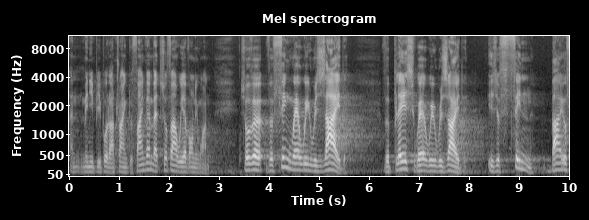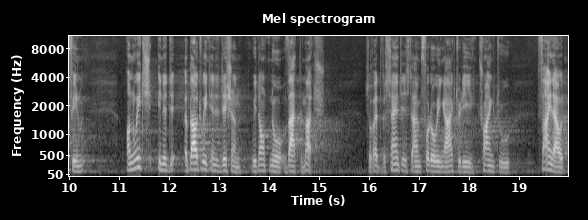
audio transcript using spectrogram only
and many people are trying to find them, but so far we have only one. So the, the thing where we reside, the place where we reside, is a thin biofilm on which, about which, in addition, we don't know that much. So that the scientists I'm following are actually trying to find out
